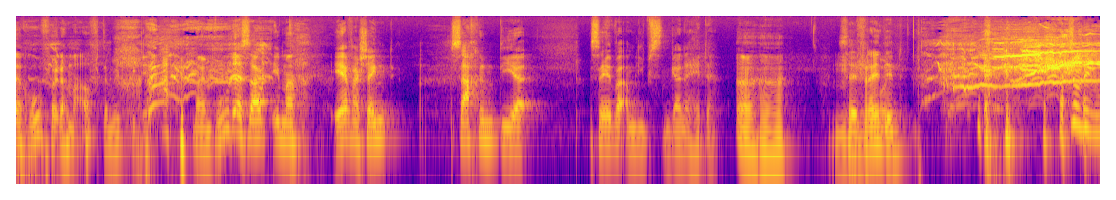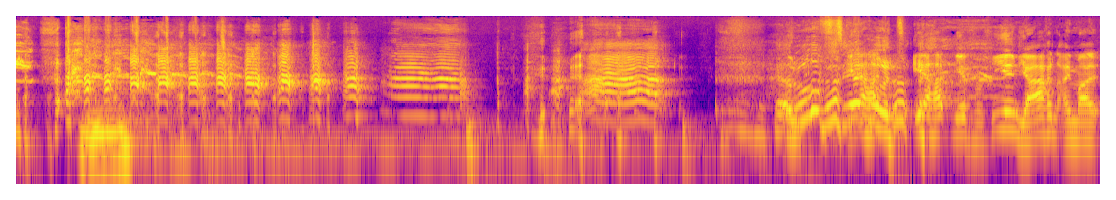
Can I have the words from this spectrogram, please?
Ruf hör doch mal auf damit bitte. Mein Bruder sagt immer, er verschenkt Sachen, die er selber am liebsten gerne hätte. Seine Freundin. er, hat, er hat mir vor vielen Jahren einmal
